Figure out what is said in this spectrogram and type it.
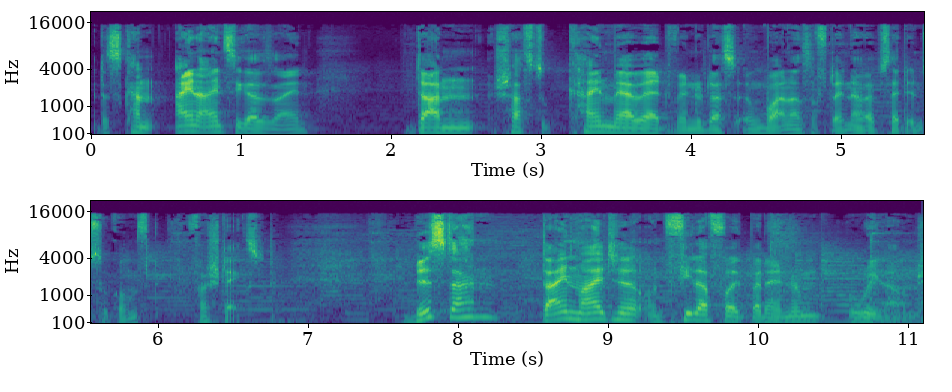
das kann ein einziger sein, dann schaffst du keinen Mehrwert, wenn du das irgendwo anders auf deiner Website in Zukunft versteckst. Bis dann, dein Malte und viel Erfolg bei deinem Relaunch.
